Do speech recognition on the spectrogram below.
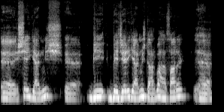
e, şey gelmiş. E, bir beceri gelmiş darbe hasarı e,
